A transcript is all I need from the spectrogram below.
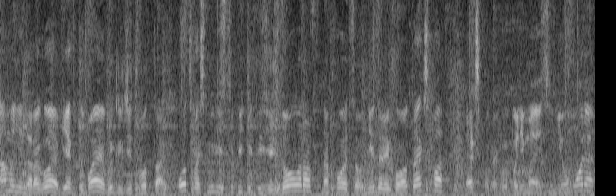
Самый недорогой объект Дубая выглядит вот так. От 85 тысяч долларов. Находится он недалеко от Экспо. Экспо, как вы понимаете, не у моря.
